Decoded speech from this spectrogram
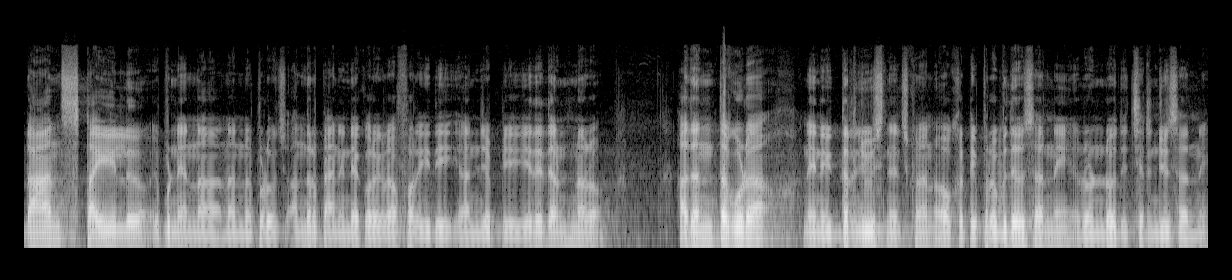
డాన్స్ స్టైల్ ఇప్పుడు నేను నన్ను ఇప్పుడు అందరూ పాన్ ఇండియా కొరియోగ్రాఫర్ ఇది అని చెప్పి ఏదైతే అంటున్నారో అదంతా కూడా నేను ఇద్దరిని చూసి నేర్చుకున్నాను. ఒకటి ప్రభుదేవ్ సార్ని రెండోది చిరంజీవి సార్ని.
